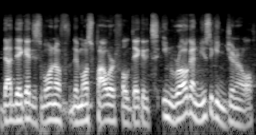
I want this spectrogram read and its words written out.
that decade is one of the most powerful decades in rock and music in general.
